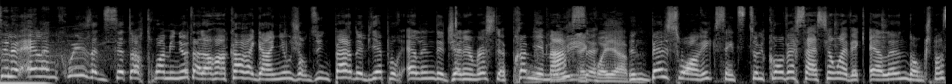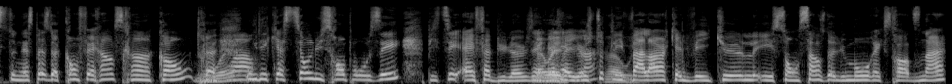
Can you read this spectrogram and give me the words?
C'est le Ellen Quiz à 17h03 minutes. Alors encore à gagner aujourd'hui une paire de billets pour Ellen DeGeneres le 1er mars. oui. Incroyable. Une belle soirée qui s'intitule Conversation avec Ellen. Donc je pense que c'est une espèce de conférence rencontre où des questions lui seront posées. Puis tu sais, elle est fabuleuse, elle est Ben oui. merveilleuse, toutes les valeurs qu'elle véhicule et son sens de l'humour extraordinaire.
